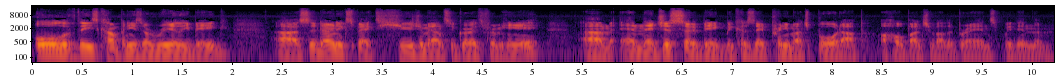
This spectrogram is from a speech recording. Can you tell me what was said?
all of these companies are really big. Uh, so don't expect huge amounts of growth from here. Um, and they're just so big because they pretty much bought up a whole bunch of other brands within them.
